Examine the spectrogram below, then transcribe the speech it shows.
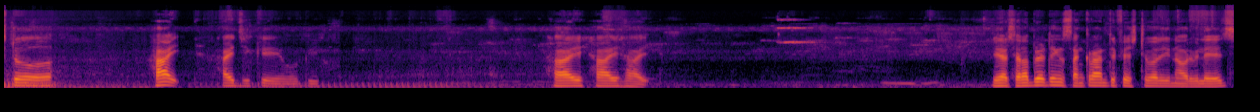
నెక్స్ట్ హాయ్ హాయ్ జీకే ఓబి hi hi hi. We we're celebrating Sankranti festival in our village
